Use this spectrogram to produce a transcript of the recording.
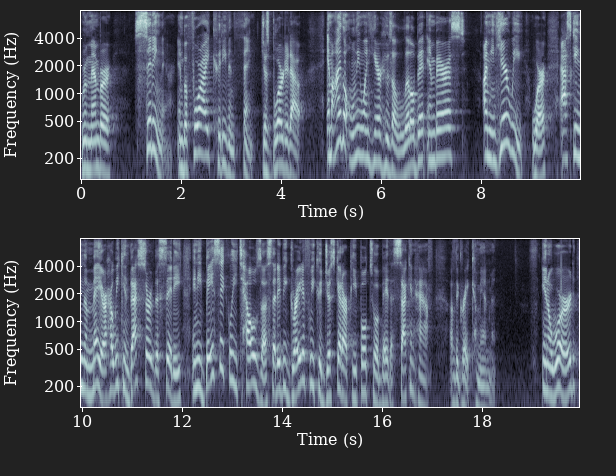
remember sitting there, and before I could even think, just blurted out, Am I the only one here who's a little bit embarrassed? I mean, here we were asking the mayor how we can best serve the city, and he basically tells us that it'd be great if we could just get our people to obey the second half of the Great Commandment. In a word,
